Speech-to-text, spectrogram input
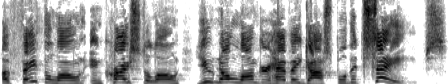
of faith alone in Christ alone, you no longer have a gospel that saves.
